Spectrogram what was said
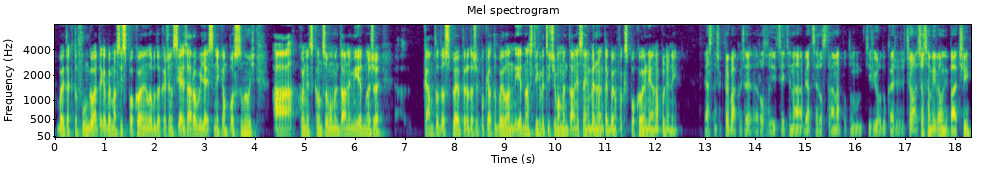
bude takto fungovať, tak ja budem asi spokojný, lebo dokážem si aj zarobiť, aj sa niekam posunúť a konec koncov momentálne mi jedno, že kam to dospeje, pretože pokiaľ to bude len jedna z tých vecí, čo momentálne sa im venujem, tak budem fakt spokojný a naplnený. Jasne, však treba akože rozhodiť siete na viacero strán a potom ti život ukáže, že čo. Ale čo sa mi veľmi páči,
